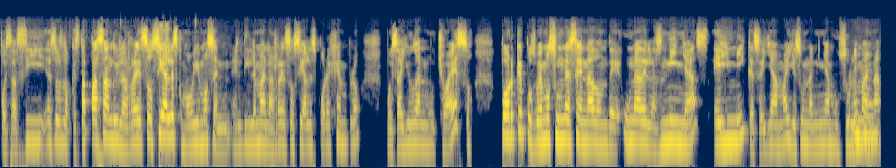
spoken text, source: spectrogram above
pues así, eso es lo que está pasando y las redes sociales, como vimos en el dilema de las redes sociales, por ejemplo, pues ayudan mucho a eso, porque pues vemos una escena donde una de las niñas, Amy, que se llama, y es una niña musulmana,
